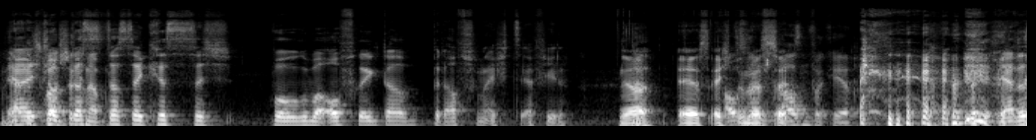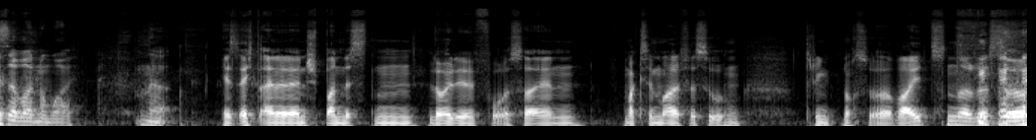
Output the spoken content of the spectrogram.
das ich war glaube, schon dass, knapp. dass der Chris sich worüber aufregt, da bedarf schon echt sehr viel. Ja, Ja. er ist echt Außer im Straßenverkehr. Ja, das ist aber normal. Ja. er ist echt einer der entspanntesten Leute vor seinen Maximalversuchen. Trinkt noch so ein Weizen oder so. und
